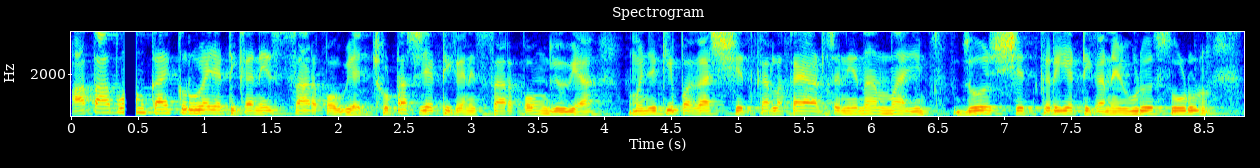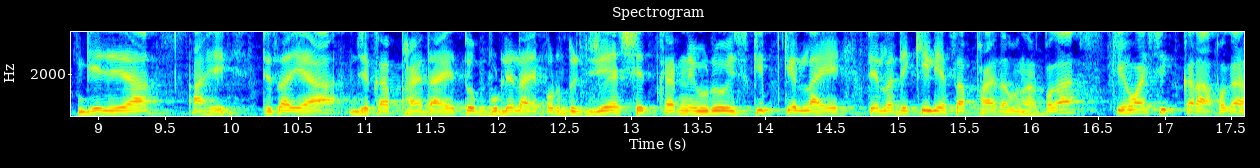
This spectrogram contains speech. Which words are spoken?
आता आपण काय करूया या ठिकाणी सार पाहूया. छोटासा या ठिकाणी सार पाहून घेऊया. म्हणजे की बघा शेतकऱ्याला काय अडचण येणार नाही. जो शेतकरी या ठिकाणी व्हिडिओ सोडून गेलेला आहे त्याचा या जे काय फायदा आहे तो बुडलेला आहे. परंतु ज्या शेतकऱ्याने व्हिडिओ स्किप केला आहे त्याला देखील याचा फायदा होणार. बघा के वाय सी करा. बघा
